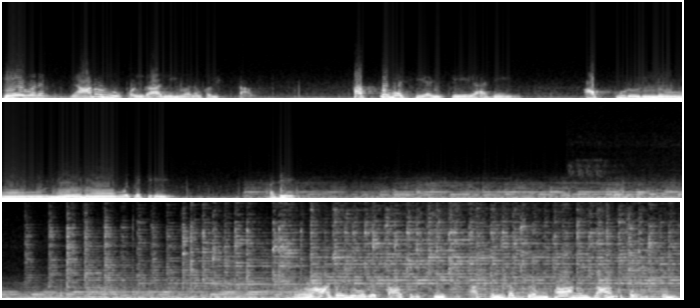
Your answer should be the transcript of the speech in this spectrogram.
కేవల జ్ఞాన రూపంగా నీవు అనుభవిస్తావు. తత్వమసి అంటే అది. అప్పుడు నువ్వు నేను ఒకటి. అది రాజయోగ శాసన చేసి అఖండ బ్రహ్మానందాన్ని పొందుతుంది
